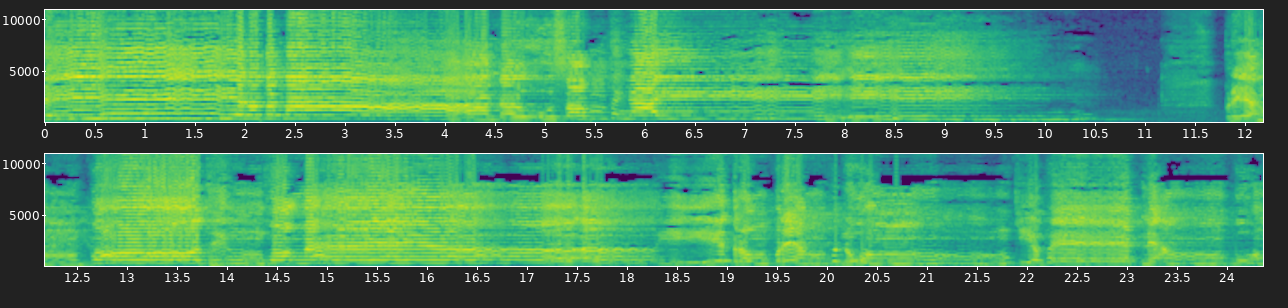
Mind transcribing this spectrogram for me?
នី សំថ្ងៃព្រះពោធិវងអើយត្រង់ព្រះភ្នួងជាភេទអ្នកបួង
